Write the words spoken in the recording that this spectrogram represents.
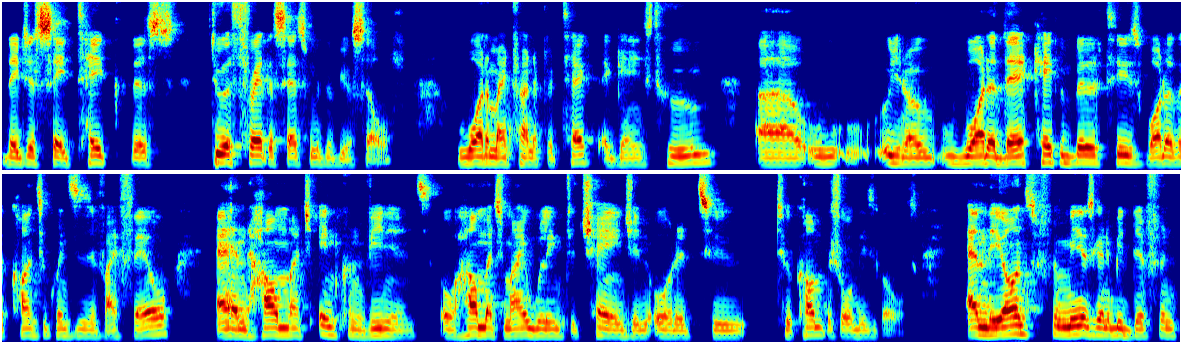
they just say take this, do a threat assessment of yourself. What am I trying to protect against whom? Uh, you know, what are their capabilities? What are the consequences if I fail? and how much inconvenience or how much am I willing to change in order to to accomplish all these goals? And the answer for me is going to be different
